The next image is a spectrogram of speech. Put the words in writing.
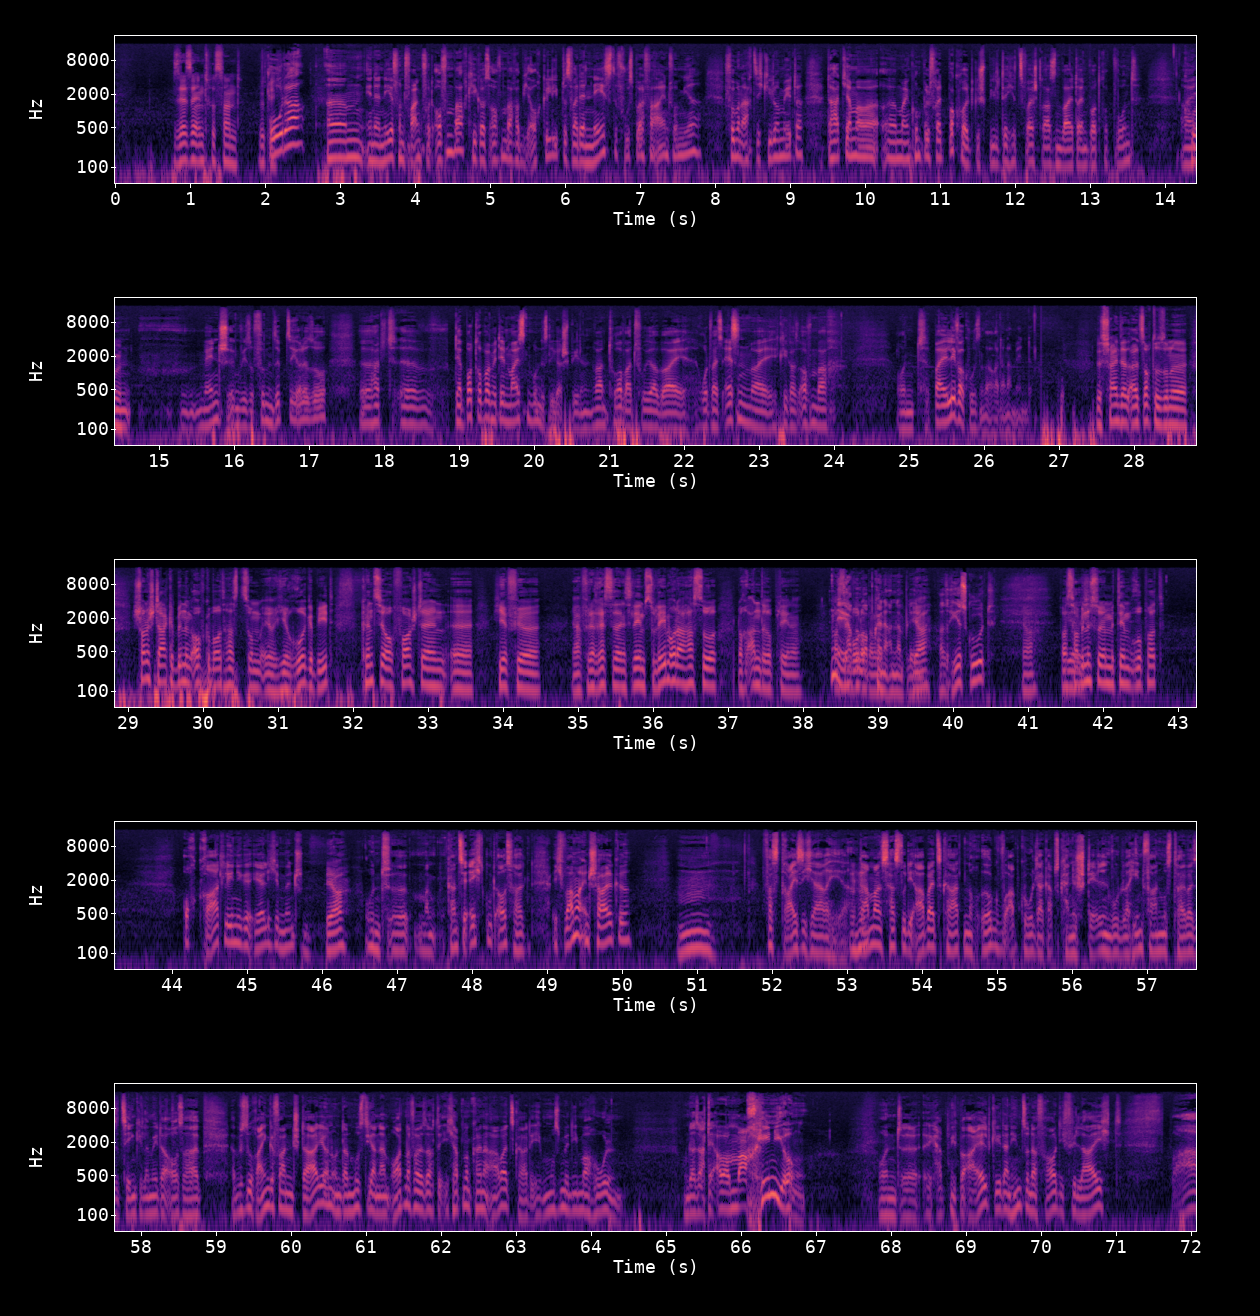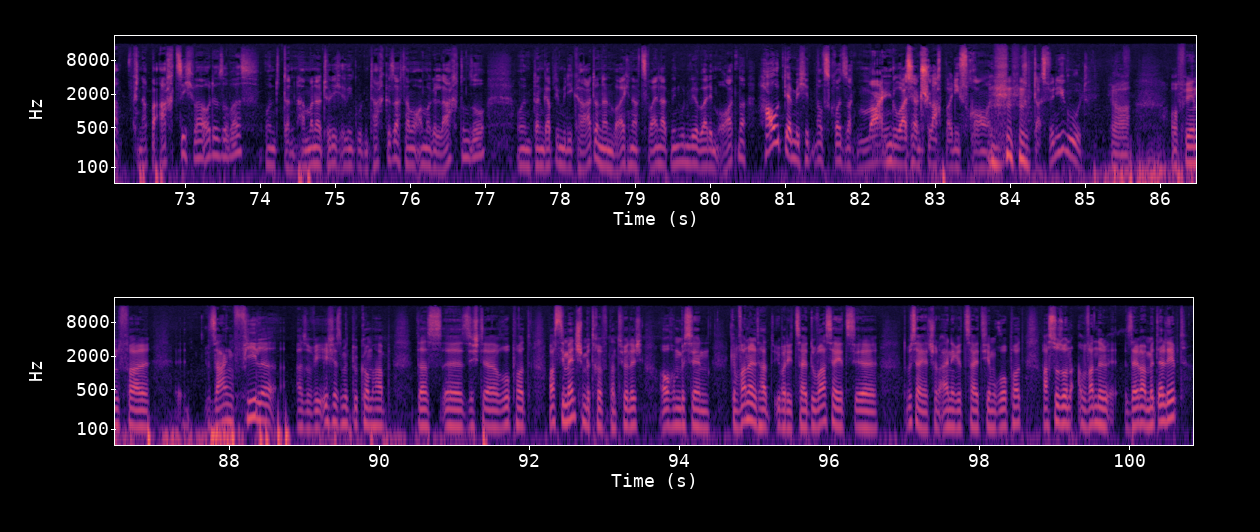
Sehr, sehr interessant. Wirklich. Oder ähm, in der Nähe von Frankfurt Offenbach, Kickers Offenbach habe ich auch geliebt. Das war der nächste Fußballverein von mir, 85 Kilometer. Da hat ja mal äh, mein Kumpel Fred Bockhold gespielt, der hier zwei Straßen weiter in Bottrop wohnt. Ein cool. Mensch, irgendwie so 75 oder so, äh, hat äh, der Bottropper mit den meisten Bundesligaspielen. War ein Torwart früher bei Rot-Weiß Essen, bei Kickers Offenbach und bei Leverkusen war er dann am Ende. Es scheint ja, als ob du so eine schon starke Bindung aufgebaut hast zum äh, hier Ruhrgebiet. Könntest du dir auch vorstellen, äh, hier für, ja, für den Rest deines Lebens zu leben oder hast du noch andere Pläne? Nee, ich habe überhaupt keine anderen Pläne. Ja? Also hier ist gut. Ja. Was verbindest du denn mit dem Ruhrpott? Auch geradlinige, ehrliche Menschen. Ja. Und äh, man kann es ja echt gut aushalten. Ich war mal in Schalke, mh, hm, fast 30 Jahre her. Mhm. Damals hast du die Arbeitskarten noch irgendwo abgeholt, da gab es keine Stellen, wo du da hinfahren musst, teilweise 10 Kilometer außerhalb. Da bist du reingefahren ins Stadion und dann musste ich an einem Ordner er sagte, ich habe noch keine Arbeitskarte, ich muss mir die mal holen. Und da sagte er, aber mach hin, Jung. Und äh, ich habe mich beeilt, gehe dann hin zu einer Frau, die vielleicht boah, knappe 80 war oder sowas. Und dann haben wir natürlich irgendwie guten Tag gesagt, haben auch einmal gelacht und so. Und dann gab die mir die Karte und dann war ich nach zweieinhalb Minuten wieder bei dem Ordner. Haut der mich hinten aufs Kreuz und sagt, Mann, du hast ja einen Schlag bei die Frauen. das finde ich gut. Ja, auf jeden Fall sagen viele, also wie ich es mitbekommen habe, dass äh, sich der Ruhrpott, was die Menschen betrifft natürlich, auch ein bisschen gewandelt hat über die Zeit. Du warst ja jetzt, äh, du bist ja jetzt schon einige Zeit hier im Ruhrpott. Hast du so einen Wandel selber miterlebt?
